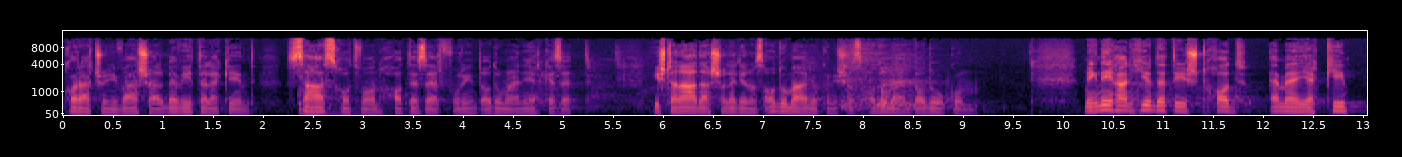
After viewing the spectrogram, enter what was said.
karácsonyi vásár bevételeként 166 ezer forint adomány érkezett. Isten áldása legyen az adományokon és az adományt adókon. Még néhány hirdetést hadd emeljek ki.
